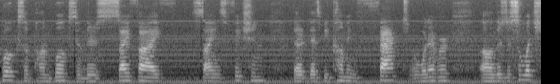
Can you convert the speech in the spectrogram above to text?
books upon books and there's sci-fi science fiction that that's becoming fact or whatever. Um, there's just so much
